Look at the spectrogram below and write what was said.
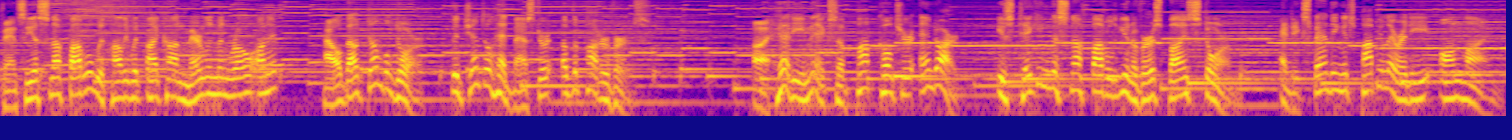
Fancy a snuff bottle with Hollywood icon Marilyn Monroe on it? How about Dumbledore, the gentle headmaster of the Potterverse? A heady mix of pop culture and art is taking the snuff bottle universe by storm and expanding its popularity online.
